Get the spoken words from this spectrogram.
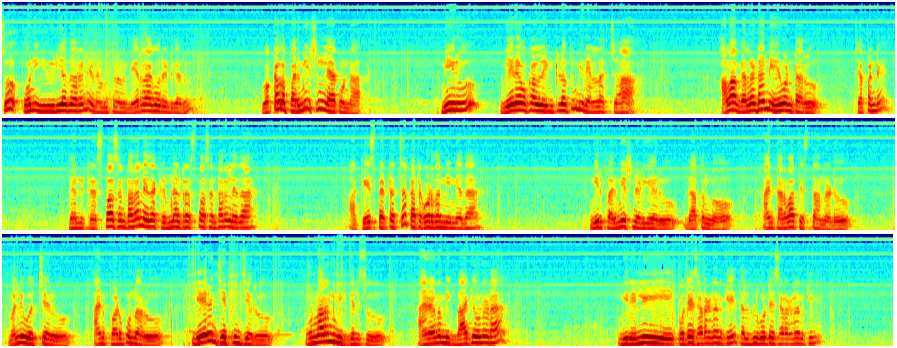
సో పోనీ ఈ వీడియో ద్వారా నేను అడుగుతున్నాను వీర్రాఘవరెడ్డి గారు ఒకళ్ళ పర్మిషన్ లేకుండా మీరు వేరే ఒకళ్ళ ఇంట్లోకి మీరు వెళ్ళొచ్చా? అలా వెళ్ళడాన్ని ఏమంటారు? చెప్పండి. దాన్ని ట్రెస్ పాస్ అంటారా లేదా క్రిమినల్ ట్రెస్ పాస్ అంటారా లేదా? ఆ కేసు పెట్టచ్చా? పెట్టకూడదా మీ మీద? మీరు పర్మిషన్ అడిగారు గతంలో ఆయన తర్వాత ఇస్తా అన్నాడు. మళ్ళీ వచ్చారు ఆయన పడుకున్నారు లేరని చెప్పించారు. ఉన్నారని మీకు తెలుసు. ఆయన మీకు బాకీ ఉన్నాడా? మీరు వెళ్ళి కొట్టేసి అడగడానికి తలుపులు కొట్టేసి అడగడానికి?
